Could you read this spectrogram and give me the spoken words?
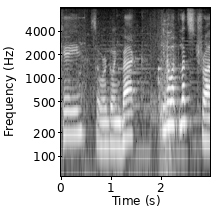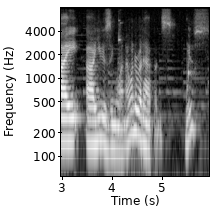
Okay, so we're going back. You know what? Let's try uh, using one. I wonder what happens. Use?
